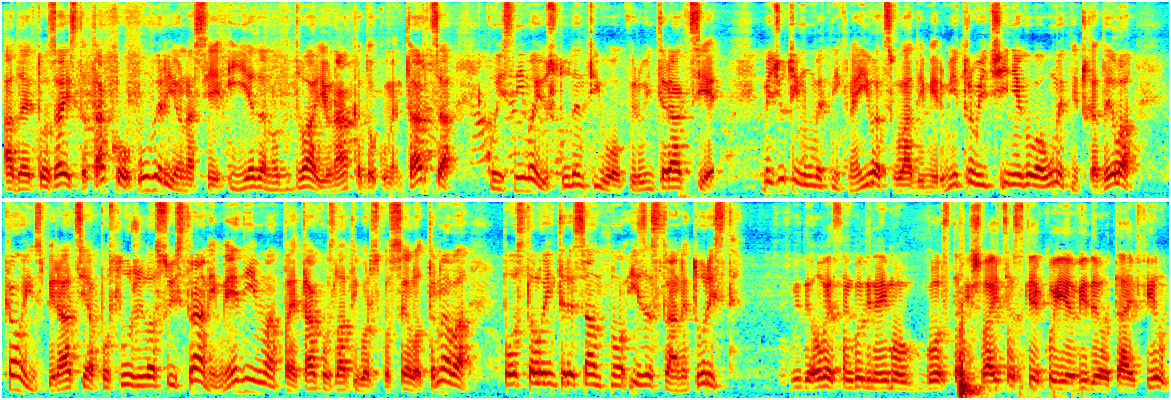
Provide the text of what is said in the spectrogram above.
A da je to zaista tako, uverio nas je i jedan od dva junaka dokumentarca koji snimaju studenti u okviru interakcije. Međutim, umetnik naivac Vladimir Mitrović i njegova umetnička dela kao inspiracija poslužila su i stranim medijima, pa je tako Zlatiborsko selo Trnava postalo interesantno i za strane turiste video, ove sam godine imao gosta iz Švajcarske koji je video taj film,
